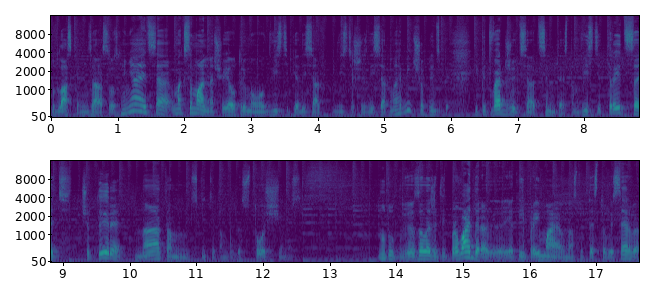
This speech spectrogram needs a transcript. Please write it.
Будь ласка, він зараз розганяється. Максимально, що я отримував 250-260 Мбіт, що в принципі і підтверджується цим тестом. 234 на там скільки там буде 100 з чимось. Ну тут залежить від провайдера, е, який приймає у нас тут тестовий сервер.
